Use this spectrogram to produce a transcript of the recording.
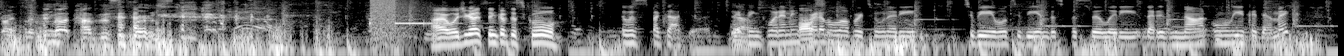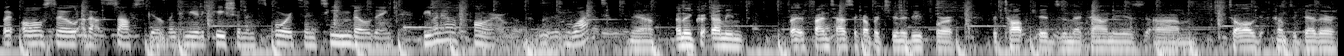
Right, let me not have this first. All right, what'd you guys think of the school? It was spectacular. Yeah. I think what an incredible Awesome. opportunity to be able to be in this facility that is not only academic, but also about soft skills and communication and sports and team building. They even have a farm. What? Yeah, and incre- I mean, f- fantastic opportunity for the top kids in their counties um, to all come together,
